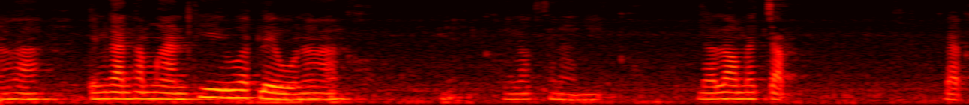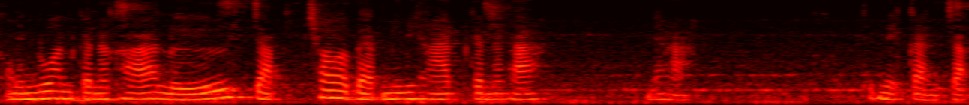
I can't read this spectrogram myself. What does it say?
นะคะ เป็นการทำงานที่รวดเร็วนะคะในลักษณะนี้ แล้วเรามาจับแบบเมนนวลกันนะคะ หรือจับช่อแบบมินิฮาร์ดกันนะคะนะคะเทคนิคการจับ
